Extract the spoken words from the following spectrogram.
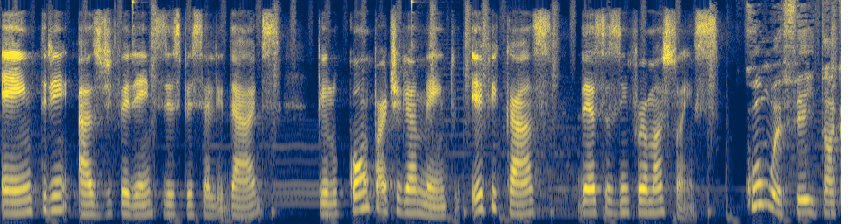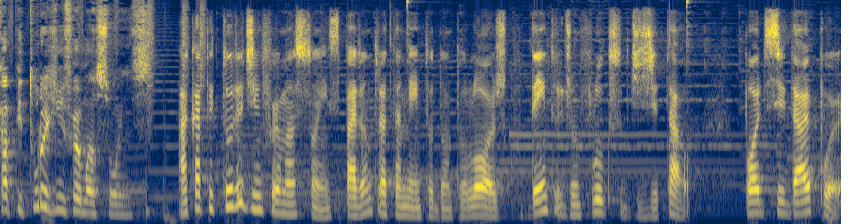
entre as diferentes especialidades pelo compartilhamento eficaz dessas informações. Como é feita a captura de informações? A captura de informações para um tratamento odontológico dentro de um fluxo digital pode se dar por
